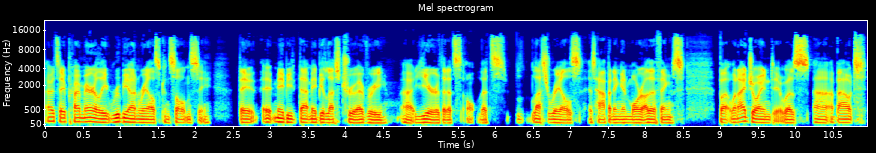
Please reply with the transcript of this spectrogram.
I would say primarily Ruby on Rails consultancy. They it may be that may be less true every uh, year that it's that's less Rails is happening and more other things. But when I joined, it was uh, about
